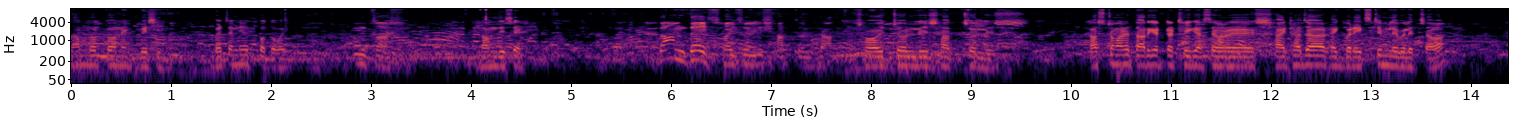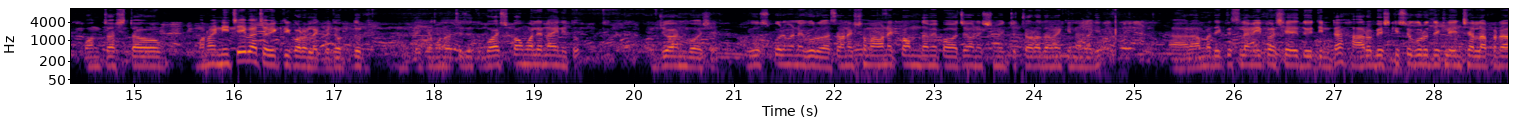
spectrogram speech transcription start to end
দাম দর তো অনেক বেশি। বেচা নিয়ত কত ভাই? পঞ্চাশ। দাম দিছে? দাম দেয় ছয়চল্লিশ সাতচল্লিশ ছয়চল্লিশ সাতচল্লিশ। কাস্টমারের টার্গেটটা ঠিক আছে এবারে ষাট হাজার একবার এক্সট্রিম লেভেলের চাওয়া। পঞ্চাশটাও মনে হয় নিচেই বেচা বিক্রি করা লাগবে যতদূর দেখে মনে হচ্ছে যে বয়স কম হলে নাই নিত জোয়ান বয়সে। হিউজ পরিমাণে গরু আছে। অনেক সময় অনেক কম দামে পাওয়া যায় অনেক সময় একটু চড়া দামে কিনা লাগে। আর আমরা দেখতেছিলাম এই পাশে দুই তিনটা। আরও বেশ কিছু গরু দেখলে ইনশাল্লাহ আপনারা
